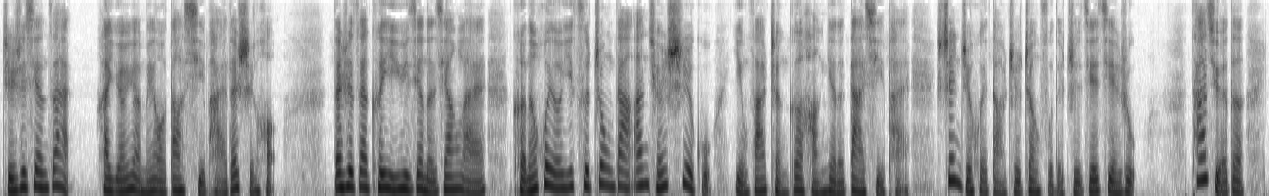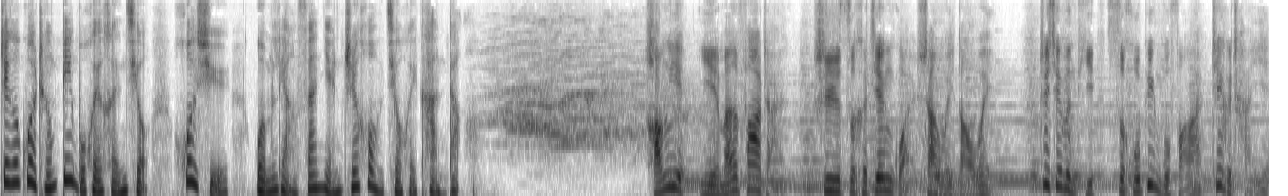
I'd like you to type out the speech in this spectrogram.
只是现在还远远没有到洗牌的时候，但是在可以预见的将来，可能会有一次重大安全事故引发整个行业的大洗牌，甚至会导致政府的直接介入。他觉得这个过程并不会很久，或许我们两三年之后就会看到。行业野蛮发展，师资和监管尚未到位，这些问题似乎并不妨碍这个产业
